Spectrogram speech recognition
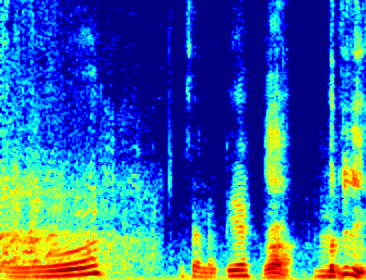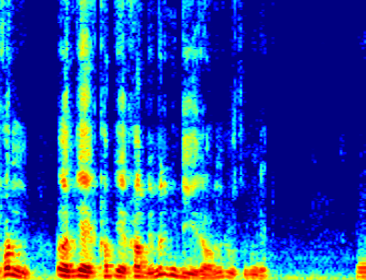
โอ้สั่นดอกเตี้ย อ่าอืมบัดที่นี่คนเอิ้นเย่ครับเย่ครับนี่มันดีเถอะมันรู้สึกเด็กโอ้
